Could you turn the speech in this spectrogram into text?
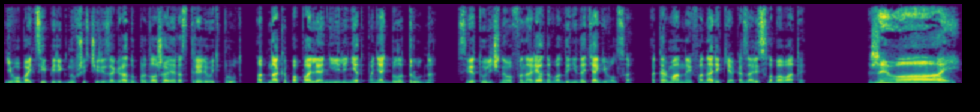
Его бойцы, перегнувшись через ограду, продолжали расстреливать пруд, однако попали они или нет, понять было трудно. Свет уличного фонаря до воды не дотягивался, а карманные фонарики оказались слабоваты. «Живой!»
